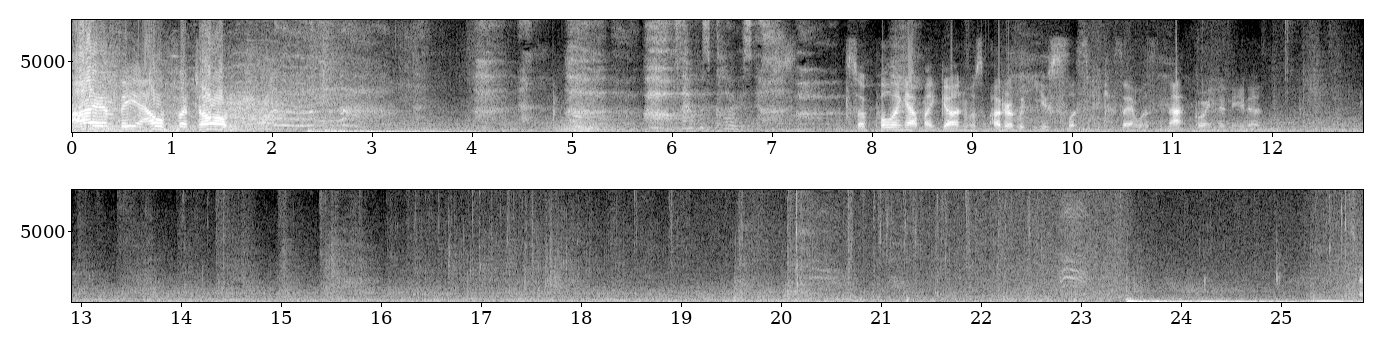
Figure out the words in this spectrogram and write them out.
I am the alpha dog. Oh, that was close. So pulling out my gun was utterly useless because I was not going to need it. So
